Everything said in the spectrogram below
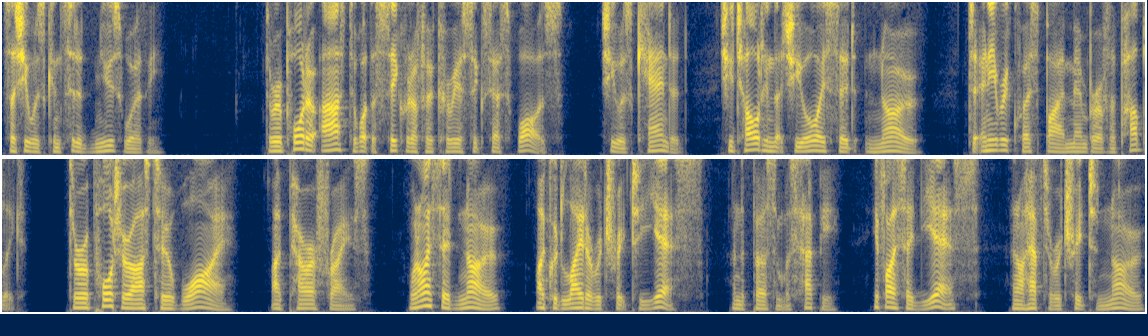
so she was considered newsworthy. The reporter asked her what the secret of her career success was. She was candid. She told him that she always said no. to any request by a member of the public. The reporter asked her why. I paraphrase. When I said no, I could later retreat to yes, and the person was happy. If I said yes, and I have to retreat to no,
